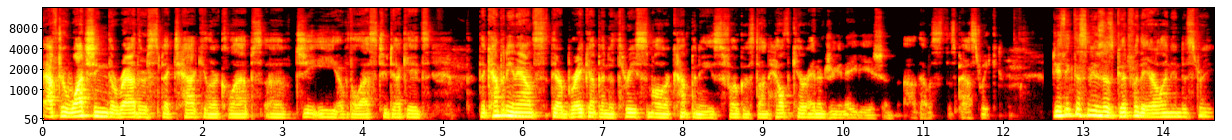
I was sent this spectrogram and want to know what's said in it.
after watching the rather spectacular collapse of GE over the last two decades, the company announced their breakup into three smaller companies focused on healthcare, energy, and aviation. Uh, that was this past week. Do you think this news is good for the airline industry?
